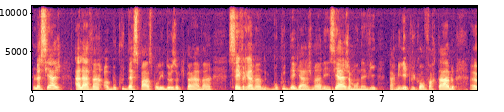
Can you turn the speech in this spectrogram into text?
Le siège à l'avant a beaucoup d'espace pour les deux occupants avant. C'est vraiment beaucoup de dégagement. Les sièges, à mon avis, parmi les plus confortables, euh,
